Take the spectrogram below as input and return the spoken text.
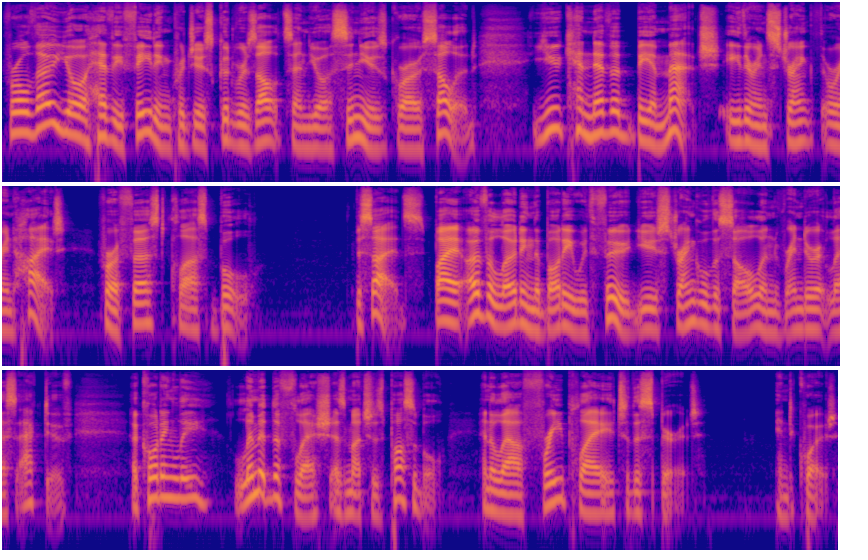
For although your heavy feeding produce good results and your sinews grow solid, you can never be a match, either in strength or in height, for a first class bull. Besides, by overloading the body with food, you strangle the soul and render it less active. Accordingly, limit the flesh as much as possible and allow free play to the spirit. End quote.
